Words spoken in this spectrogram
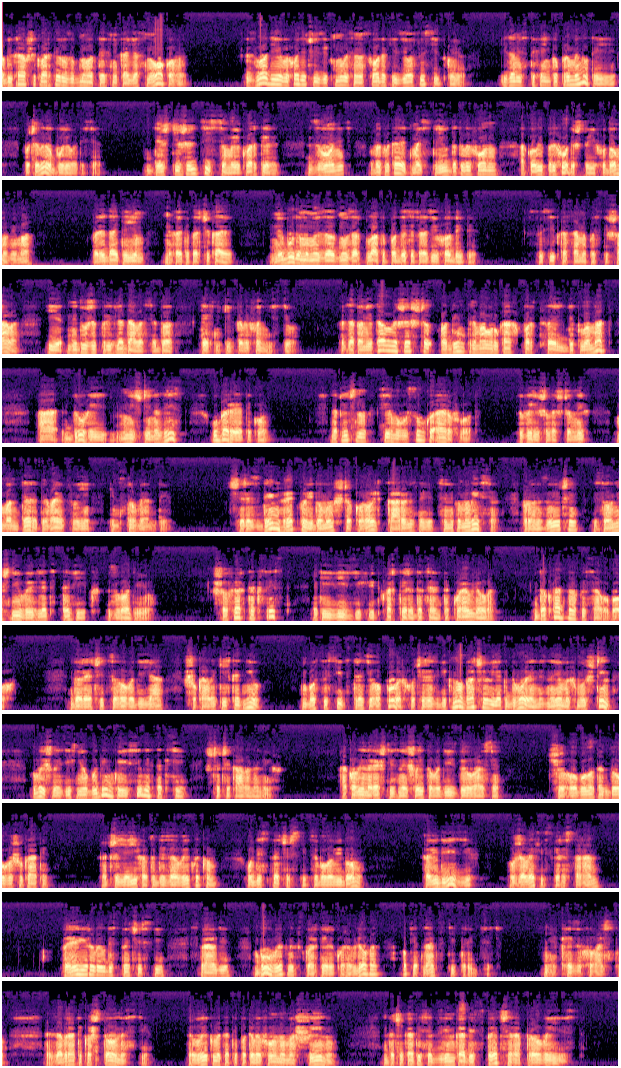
Обікравши квартиру зубного техніка Ясноокого, злодії, виходячи, зіткнулися на сходах із його сусідкою, і замість тихенько приминути її, почали обурюватися. Де ж ті жильці з сьомої квартири? Дзвонять, викликають майстрів до телефону, а коли приходиш, то їх удома нема. Передайте їм, нехай тепер чекають. Не будемо ми за одну зарплату по десять разів ходити. Сусідка саме поспішала і не дуже приглядалася до техніків телефоністів. Запам'ятав лише, що один тримав у руках портфель дипломат, а другий, нижчий на зріст, у беретику. Наплічну фірмову сумку Аерофлот. Вирішила, що в них монтери тримають свої інструменти. Через день Грек повідомив, що король Кароль, здається, не помилився, прогнозуючи зовнішній вигляд та вік злодію. Шофер-таксист, який віз їх від квартири доцента Куравльова, докладно описав обох. До речі, цього водія шукали кілька днів, бо сусід з третього поверху через вікно бачив, як двоє незнайомих мужчин вийшли з їхнього будинку і сіли в таксі, що чекало на них. А коли нарешті знайшли, то водій здивувався, чого було так довго шукати? Адже я їхав туди за викликом, у диспетчерській це було відомо, а відвіз їх у Жалехівський ресторан. Перевірили у диспетчерській, справді, був виклик з квартири Корабльова о 15.30. Яке зухвальство. Забрати коштовності, викликати по телефону машину дочекатися дзвінка диспетчера про виїзд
